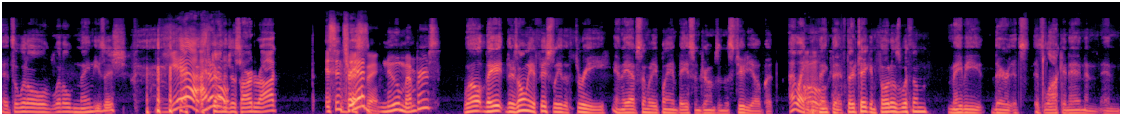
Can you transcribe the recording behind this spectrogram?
it's a little little nineties ish. Yeah, I don't know. just hard rock. It's They interesting. had new members. Well, they there's only officially the three, and they have somebody playing bass and drums in the studio. But I like Oh, to think that if they're taking photos with them, maybe they're it's it's locking in, and and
